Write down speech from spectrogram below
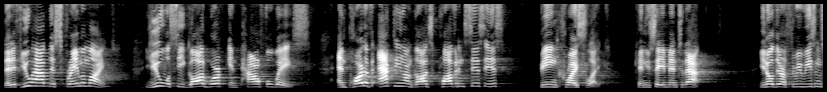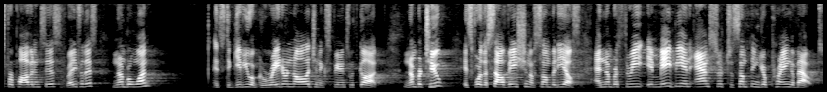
that if you have this frame of mind, you will see God work in powerful ways. And part of acting on God's providences is being Christ like. Can you say amen to that? You know, there are three reasons for providences. Ready for this? Number one, it's to give you a greater knowledge and experience with God. Number two, it's for the salvation of somebody else. And number three, it may be an answer to something you're praying about.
